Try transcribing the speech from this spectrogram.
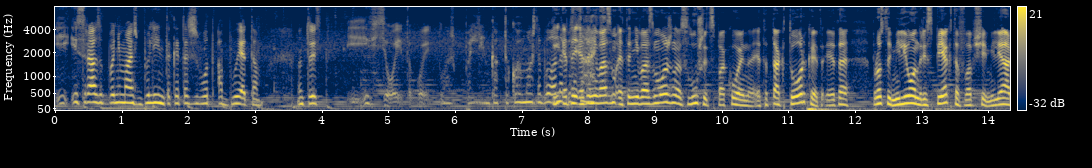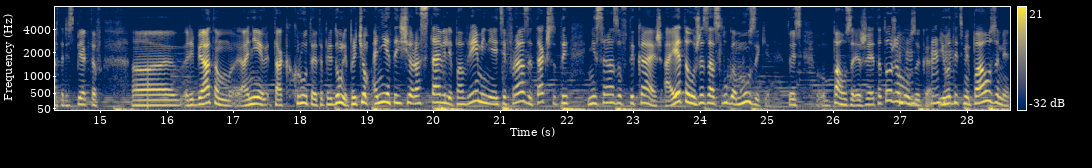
и, и сразу понимаешь, блин, так это же вот об этом. Ну, то есть, и, и все, и такой, блин, как такое можно было и написать? Это, это, невозможно, это невозможно слушать спокойно. Это так торкает. Это просто миллион респектов вообще, миллиард респектов э, ребятам. Они так круто это придумали. Причем они это еще расставили по времени, эти фразы, так, что ты не сразу втыкаешь. А это уже заслуга музыки. То есть пауза же это тоже музыка. И вот этими паузами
